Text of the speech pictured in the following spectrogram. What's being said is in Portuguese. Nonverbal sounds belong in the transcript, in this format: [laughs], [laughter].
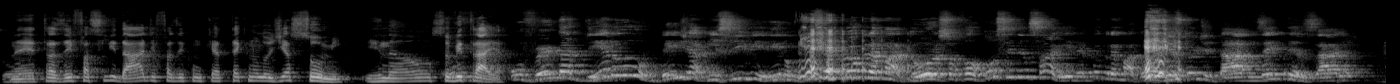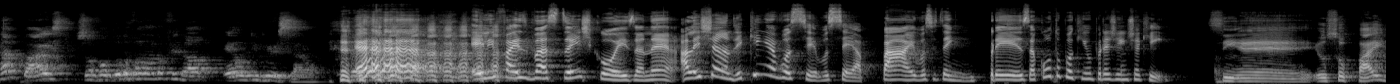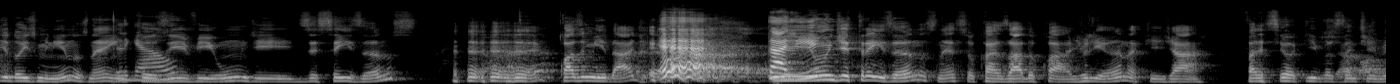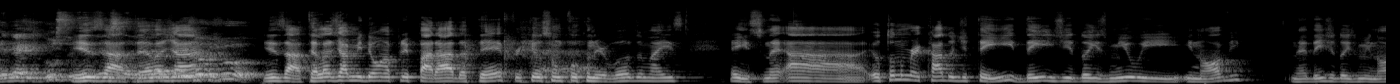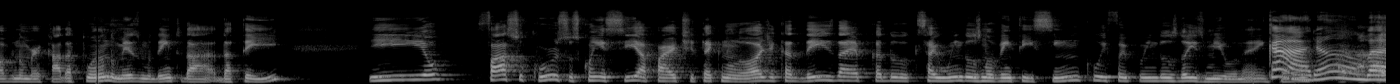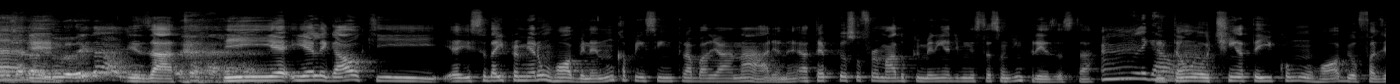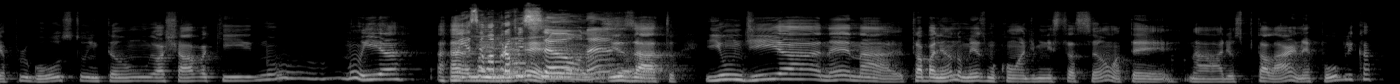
Né? Trazer facilidade, fazer com que a tecnologia some e não subtraia. O, o verdadeiro Benjamin Severino, é [laughs] programador, só faltou ser dançarino, é programador, gestor de dados, é empresário Rapaz, só faltou não falar no final. É universal. [laughs] Ele faz bastante coisa, né? Alexandre, quem é você? Você é pai, você tem empresa? Conta um pouquinho pra gente aqui. Sim, é, eu sou pai de dois meninos, né? Legal. Inclusive um de 16 anos. Ah. [laughs] Quase minha idade. [laughs] tá ali. E um de 3 anos, né? Sou casado com a Juliana, que já apareceu aqui bastante já, vezes. Exato, ela já. Exato, ela já me deu uma preparada até, porque eu sou um pouco nervoso, mas é isso, né? Ah, eu tô no mercado de TI desde 2009, né? Desde 2009 no mercado, atuando mesmo dentro da, da TI. E eu faço cursos, conheci a parte tecnológica desde a época do que saiu o Windows 95 e foi pro Windows 2000, né? Então, Caramba! já tá é, da idade. Exato. [laughs] E é, e é legal que é, isso daí para mim era um hobby, né? Nunca pensei em trabalhar na área, né? Até porque eu sou formado primeiro em administração de empresas, tá? Hum, legal. Então eu tinha TI como um hobby, eu fazia por gosto, então eu achava que não, não ia Ia ser [laughs] uma profissão, é, né? Exato. E um dia, né, na, trabalhando mesmo com administração, até na área hospitalar, né, pública,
